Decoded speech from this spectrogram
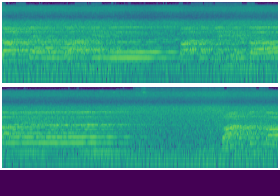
ਸਾਚਾ ਸਾਹਿਬ ਪਦ ਮਿਹਰਬਾਨ ਬੰਦ ਪਾ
